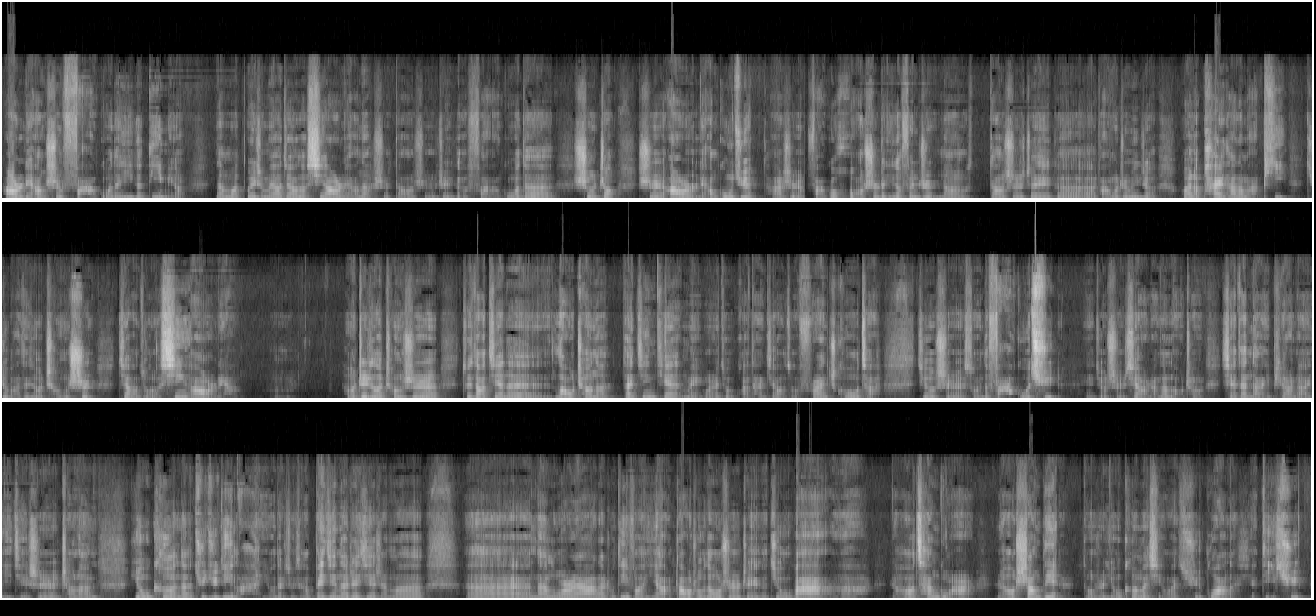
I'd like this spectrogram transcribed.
奥尔良是法国的一个地名。那么为什么要叫做新奥尔良呢？是当时这个法国的摄政是奥尔良公爵，他是法国皇室的一个分支。那当时这个法国殖民者为了拍他的马屁，就把这座城市叫做了新奥尔良。那么这座城市最早建的老城呢，在今天美国人就管它叫做 French Quarter，就是所谓的法国区，也就是新奥尔良的老城。现在那一片呢，已经是成了游客的聚居地了，有点就像北京的这些什么，呃，南锣呀那种地方一样，到处都是这个酒吧啊，然后餐馆，然后商店，都是游客们喜欢去逛的一些地区。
